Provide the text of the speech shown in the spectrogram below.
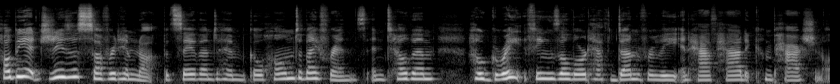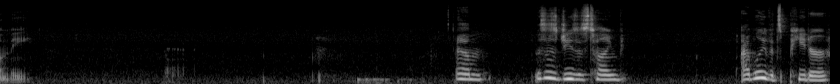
Howbeit Jesus suffered him not, but saith unto him, Go home to thy friends, and tell them how great things the Lord hath done for thee, and hath had compassion on thee. Um, this is Jesus telling, I believe it's Peter.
